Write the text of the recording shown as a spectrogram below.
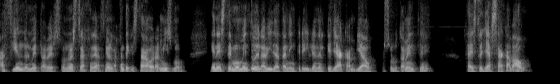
haciendo el metaverso, nuestra generación, la gente que está ahora mismo en este momento de la vida tan increíble en el que ya ha cambiado absolutamente, o sea, esto ya se ha acabado,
